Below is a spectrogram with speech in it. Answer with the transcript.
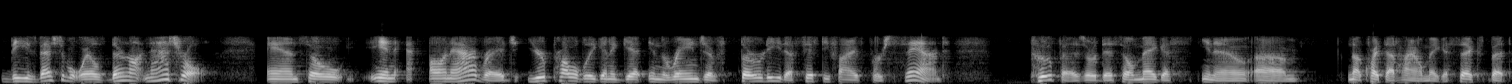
these vegetable oils, they're not natural. And so, in on average, you're probably going to get in the range of 30 to 55 percent PUFAs or this omega, you know, um, not quite that high omega six, but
